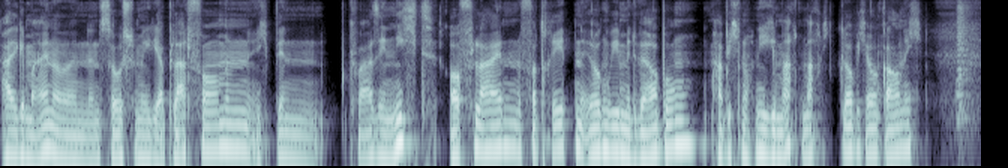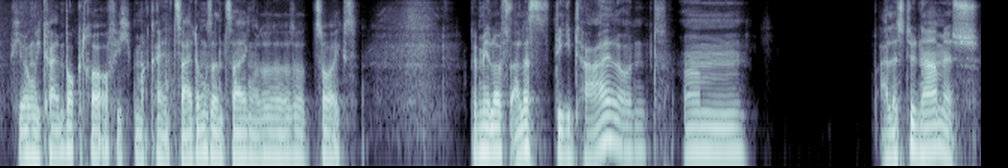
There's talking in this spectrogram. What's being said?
Allgemeinen oder in den Social Media Plattformen. Ich bin quasi nicht offline vertreten, irgendwie mit Werbung. Habe ich noch nie gemacht, mache ich, glaube ich, auch gar nicht. Habe ich irgendwie keinen Bock drauf. Ich mache keine Zeitungsanzeigen oder so, so Zeugs. Bei mir läuft alles digital und ähm, alles dynamisch.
